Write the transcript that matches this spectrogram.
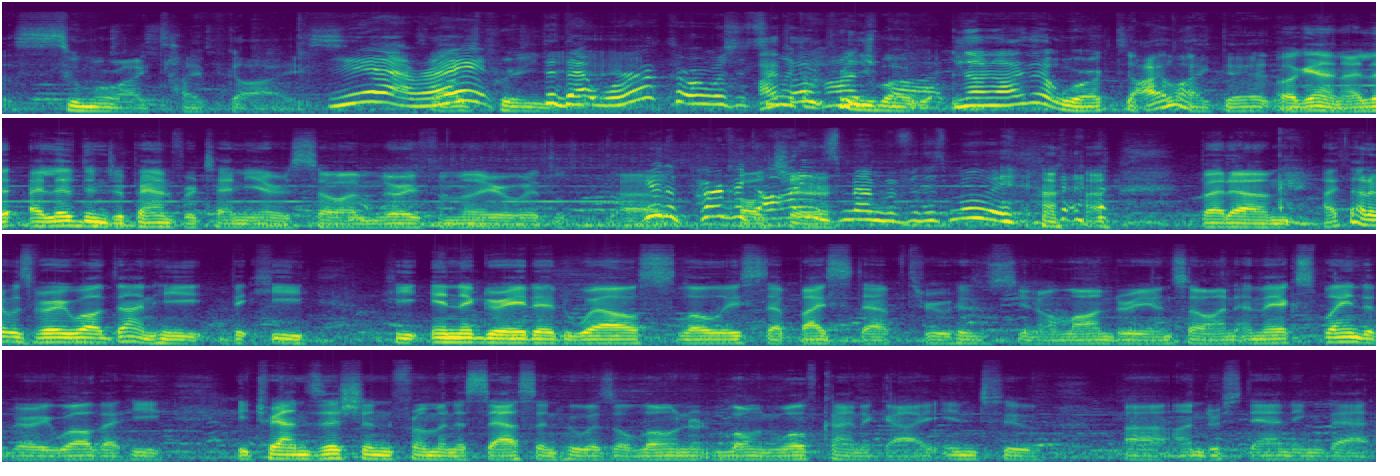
the samurai type guys. Yeah, So that was right? pretty Did that neat. work, or was it I seem like thought pretty well. No, no, I thought it worked. I liked it. Well, again, I, li- I lived in Japan for 10 years, so I'm very familiar with uh, You're the perfect culture. audience member for this movie. but um, I thought it was very well done. He th- he he integrated well, slowly, step by step, through his you know laundry and so on. And they explained it very well that he he transitioned from an assassin who was a lone lone wolf kind of guy into uh, understanding that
